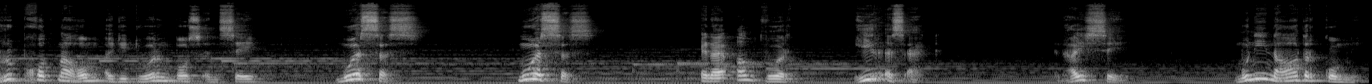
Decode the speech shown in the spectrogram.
roep God na hom uit die doringbos en sê: "Moses! Moses!" En hy antwoord: "Hier is ek." En hy sê: "Moenie naderkom nie.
